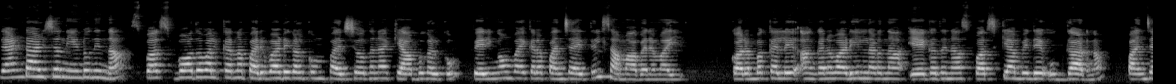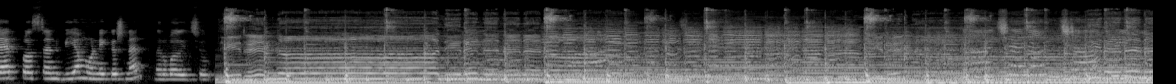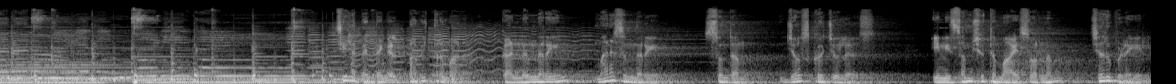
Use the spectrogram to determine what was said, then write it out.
രണ്ടാഴ്ച നീണ്ടുനിന്ന സ്പർശ് ബോധവൽക്കരണ പരിപാടികൾക്കും പരിശോധനാ ക്യാമ്പുകൾക്കും പെരിങ്ങോം വൈക്കര പഞ്ചായത്തിൽ സമാപനമായി. കൊരമ്പക്കല്ല് അംഗനവാടിയിൽ നടന്ന ഏകദിന സ്പർശ് ക്യാമ്പിന്റെ ഉദ്ഘാടനം panchayat president V M Unnikrishnan നിർവഹിച്ചു. ചില ബന്ധങ്ങൾ പവിത്രമാണ്. കണ്ണും നിറയും മനസ്സും നിറയും. സ്വന്തം ജോസ്കോ ജ്വല്ലേഴ്സ്. ഇനി സംശുദ്ധമായ സ്വർണം ചെറുപുഴയിൽ.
